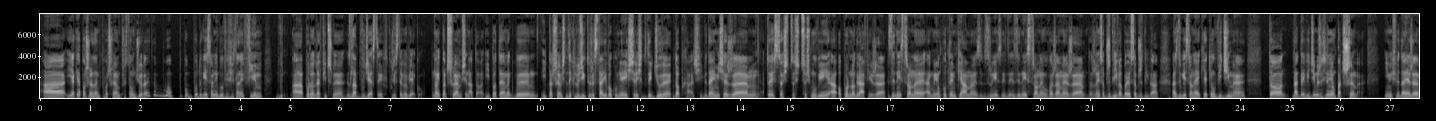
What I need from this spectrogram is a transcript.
a jak ja poszedłem i popatrzyłem przez tą dziurę, to było, po, po, drugiej stronie był wyświetlany film pornograficzny z lat dwudziestych XX wieku. No i patrzyłem się na to i potem jakby, i patrzyłem się na tych ludzi, którzy stali wokół mnie i chcieli się do tej dziury dopchać i wydaje mi się, że to jest coś, coś, coś mówi o pornografii, że z jednej strony my ją potępiamy, z, drugiej, z jednej strony uważamy, że, że jest obrzydliwa, bo jest obrzydliwa, a z drugiej strony jak, jak ją widzimy, to nagle widzimy, że się na nią patrzymy. I mi się wydaje, że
